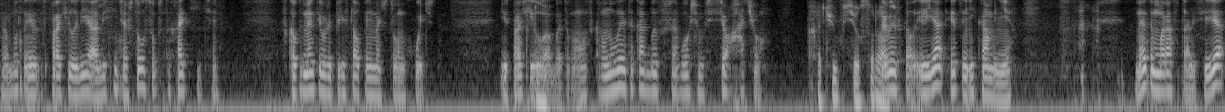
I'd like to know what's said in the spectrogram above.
работа. Я спросил Илья, объясните, а что вы, собственно, хотите? В какой-то момент я уже перестал понимать, что он хочет и спросил его об этом. Он сказал, ну это как бы, в общем, все хочу. Хочу все сразу. Тогда я сказал, Илья, это не ко мне. На этом мы расстались. И я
